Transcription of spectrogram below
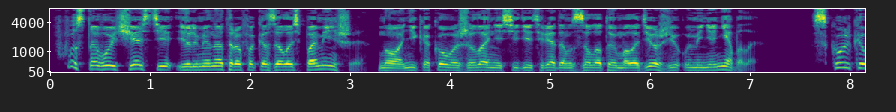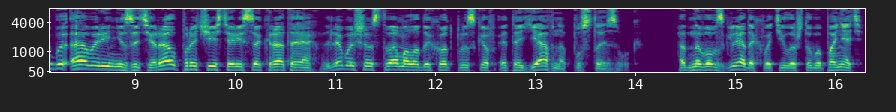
В хвостовой части иллюминаторов оказалось поменьше, но никакого желания сидеть рядом с золотой молодежью у меня не было. Сколько бы Авари не затирал про честь аристократа, для большинства молодых отпрысков это явно пустой звук. Одного взгляда хватило, чтобы понять,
